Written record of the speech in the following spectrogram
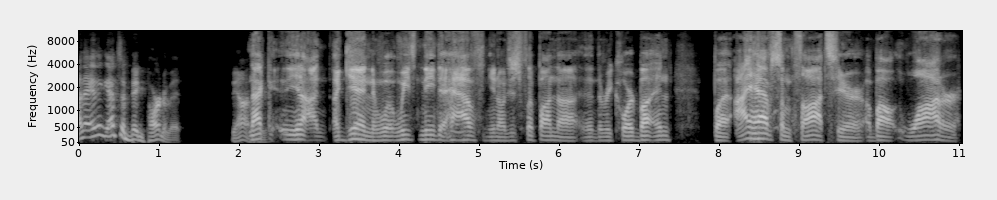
I, th- I think that's a big part of it. Be honest. Not, you know, again, we need to have you know just flip on the the record button but I have some thoughts here about water.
